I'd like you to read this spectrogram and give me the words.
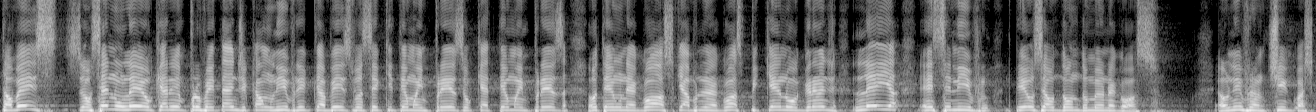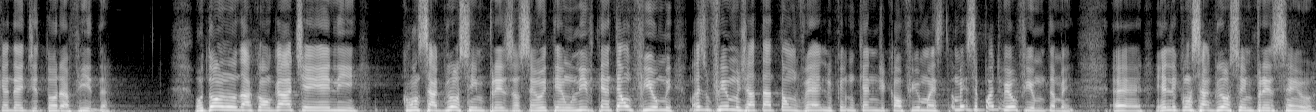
Talvez, se você não lê, eu quero aproveitar e indicar um livro, que talvez você que tem uma empresa, ou quer ter uma empresa, ou tem um negócio, quer abrir um negócio, pequeno ou grande, leia esse livro, Deus é o dono do meu negócio. É um livro antigo, acho que é da editora Vida. O dono da Colgate, ele consagrou sua empresa ao Senhor e tem um livro, tem até um filme, mas o filme já está tão velho que eu não quero indicar o filme, mas também você pode ver o filme também. É, ele consagrou sua empresa ao Senhor.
